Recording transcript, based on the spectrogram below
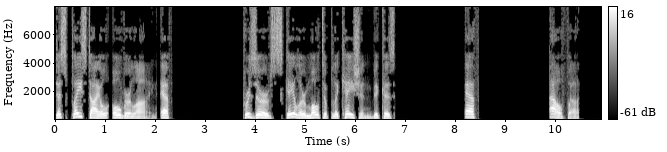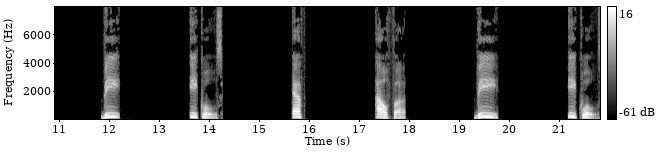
display style overline f preserves scalar multiplication because f alpha v equals f alpha v equals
